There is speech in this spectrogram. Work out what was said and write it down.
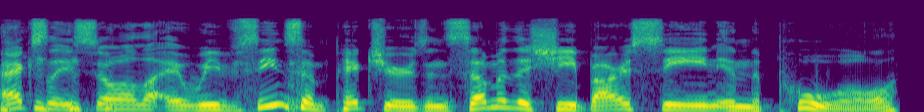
Actually, so a lot, we've seen some pictures, and some of the sheep are seen in the pool,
